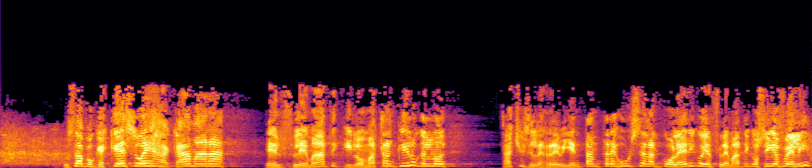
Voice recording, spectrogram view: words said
¿Tú sabes? Porque es que eso es a cámara, el flemático, y lo más tranquilo que es lo... Tacho, y se le revientan tres úlceras al y el flemático sigue feliz.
